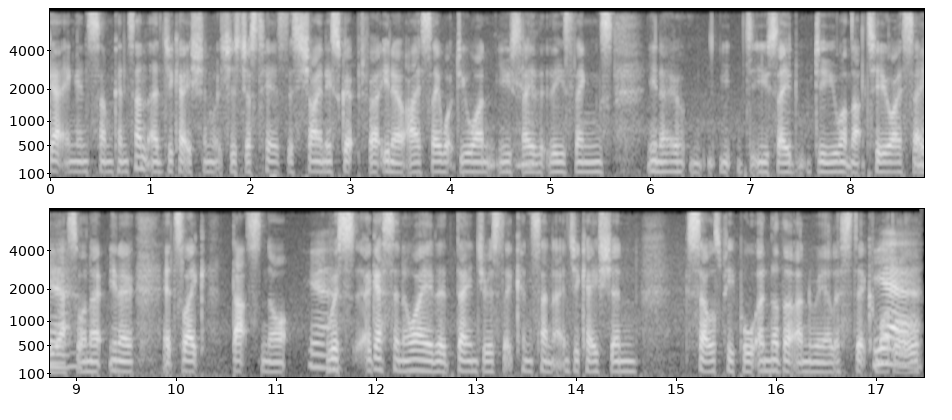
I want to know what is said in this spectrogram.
getting in some consent education which is just here's this shiny script for you know i say what do you want you say Yeah. that these things you know you, you say do you want that too i say Yeah. yes or no you know it's like that's not Yeah. we're guess in a way the danger is that consent education sells people another unrealistic model Yeah.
